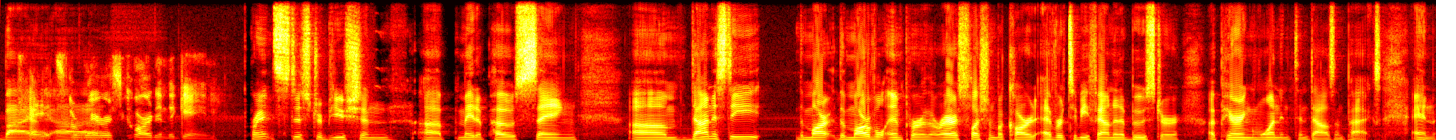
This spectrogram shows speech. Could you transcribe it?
By yeah, it's the uh, rarest card in the game. Prince Distribution uh, made a post saying, um, "Dynasty the Mar- the Marvel Emperor, the rarest flesh and card ever to be found in a booster, appearing one in ten thousand packs. And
